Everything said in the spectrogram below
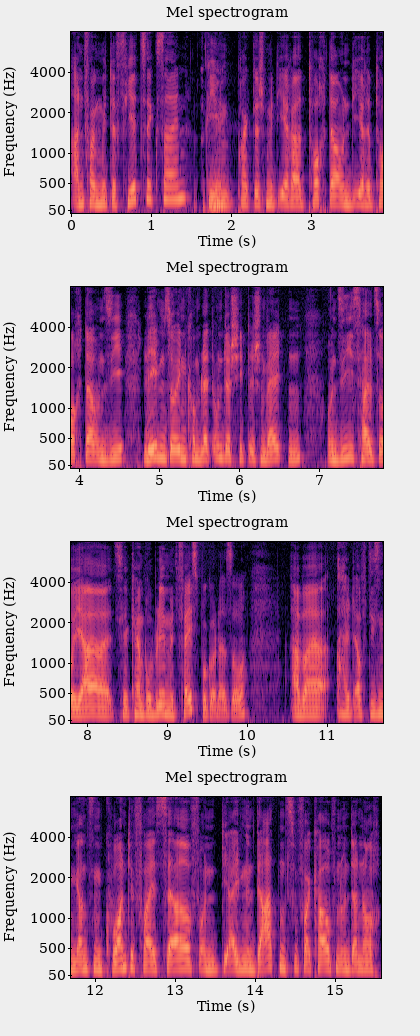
Anfang Mitte 40 sein, Okay. die praktisch mit ihrer Tochter und ihre Tochter und sie leben so in komplett unterschiedlichen Welten und sie ist halt so, ja, ist ja kein Problem mit Facebook oder so, aber halt auf diesen ganzen Quantify Self und die eigenen Daten zu verkaufen und dann noch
